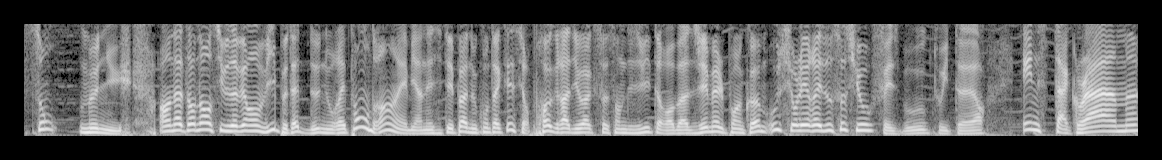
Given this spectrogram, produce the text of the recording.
Son menu. En attendant, si vous avez envie peut-être de nous répondre, hein, eh bien n'hésitez pas à nous contacter sur progradioax78.gmail.com ou sur les réseaux sociaux, Facebook, Twitter, Instagram.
